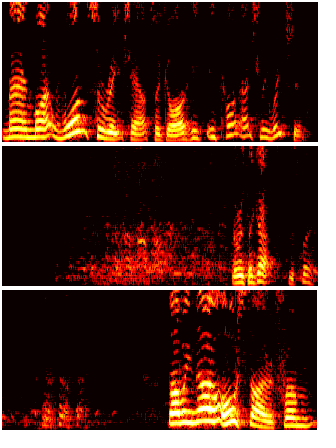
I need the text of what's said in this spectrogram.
man might want to reach out to God, he, he can't actually reach him. there is a gap just there. But we know also from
